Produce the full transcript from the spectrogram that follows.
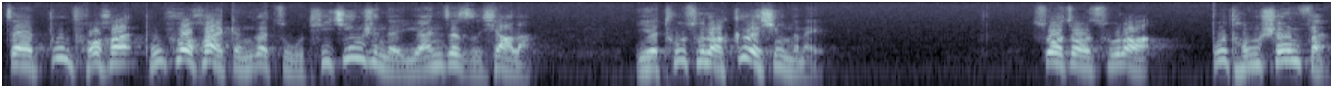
在不破坏不破坏整个主题精神的原则之下呢，也突出了个性的美，塑造出了不同身份、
